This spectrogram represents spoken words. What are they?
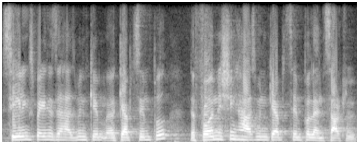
ceiling spaces has been kept simple. The furnishing has been kept simple and subtle.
